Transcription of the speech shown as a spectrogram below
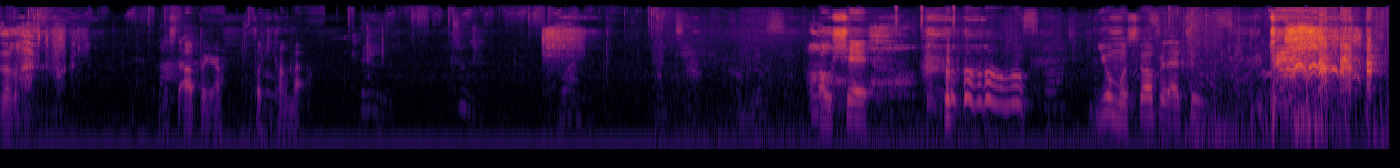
the left one. It's the up arrow. Fuck you talking about? Three, two, one. Oh shit. You almost fell for that too.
